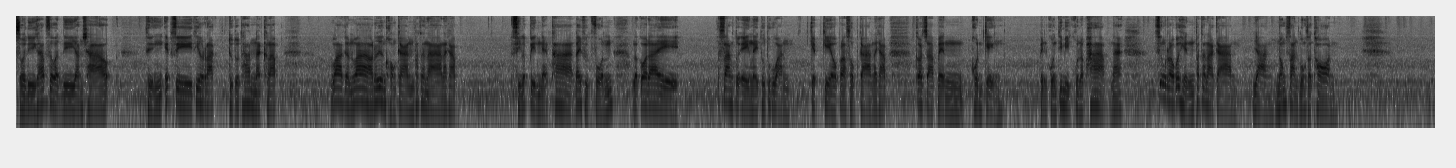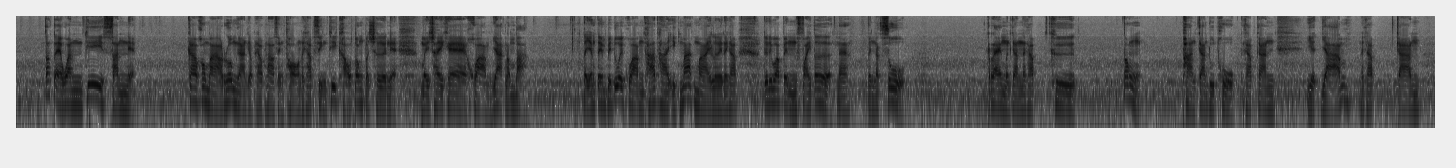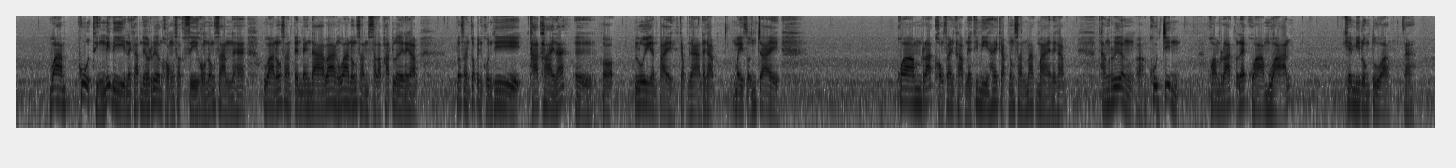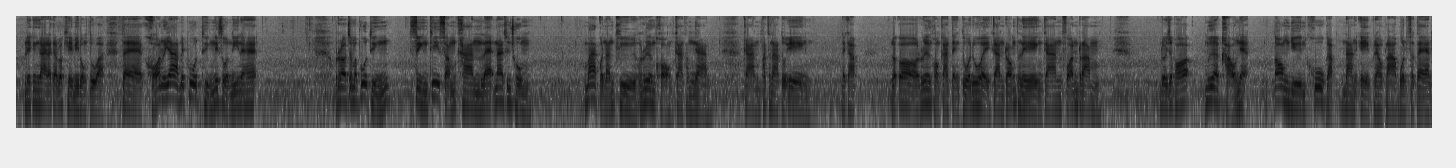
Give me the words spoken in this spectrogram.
สวัสดีครับ สวัสดียามเช้า ถึง FC ที่รักทุกทุกท่านนะครับ ว่ากันว่าเรื่องของการพัฒนานะครับ ศิลปินเนี่ย ถ้าได้ฝึกฝน แล้วก็ได้สร้างตัวเองในทุกๆวัน เก็บเกี่ยวประสบการณ์นะครับ ก็จะเป็นคนเก่ง เป็นคนที่มีคุณภาพนะ ซึ่งเราก็เห็นพัฒนาการอย่างน้องซันวงศ์สะทร ตั้งแต่วันที่ซันเนี่ยก้าวเข้ามาร่วมงานกับแพรวพราวแสงทองนะครับ สิ่งที่เขาต้องเผชิญเนี่ยไม่ใช่แค่ความยากลำบาก แต่ยังเต็มไปด้วยความท้าทายอีกมากมายเลยนะครับเรียกได้ว่าเป็นไฟเตอร์นะเป็นนักสู้ แรงเหมือนกันนะครับ คือต้องผ่านการดูถูกนะครับ การเหยียดหยามนะครับ การ ว่าพูดถึงไม่ดีนะครับในเรื่องของศักดิ์ศรีของน้องซันนะฮะว่าน้องซันเป็นแบงดาบ้างว่าน้องซันสารพัดเลยนะครับ น้องซันก็เป็นคนที่ท้าทายนะเออก็ลุยกันไปกับงานนะครับ ไม่สนใจ ความรักของแฟนคลับเนี่ยที่มีให้กับน้องซันมากมายนะครับ ทั้งเรื่องอคู่จิ้น ความรักและความหวาน เคมีลงตัวอะ เรียกง่ายๆ แล้วกันว่าเคมีลงตัว แต่ขออนุญาตไม่พูดถึงในส่วนนี้นะฮะ เราจะมาพูดถึงสิ่งที่สำคัญและน่าชื่นชม มากกว่านั้นคือเรื่องของการทำงาน การพัฒนาตัวเองนะครับ แล้วก็เรื่องของการแต่งตัวด้วย การร้องเพลง การฟ้อนรำโดยเฉพาะเมื่อเขาเนี่ยต้องยืนคู่กับนางเอกแพรวๆบนสแตน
